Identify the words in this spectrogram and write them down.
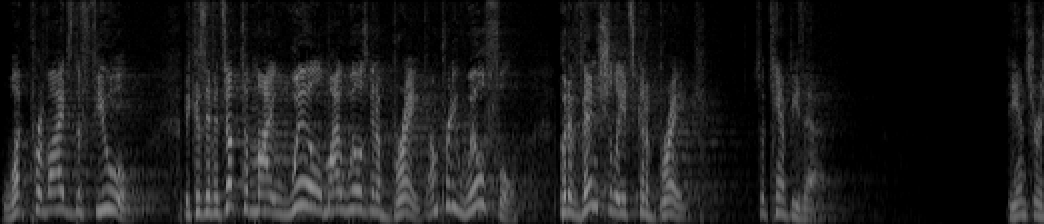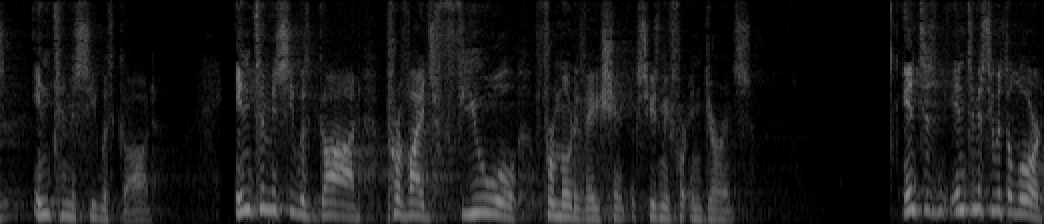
What provides the fuel? Because if it's up to my will, my will is going to break. I'm pretty willful, but eventually it's going to break. So it can't be that. The answer is intimacy with God. Intimacy with God provides fuel for motivation, excuse me, for endurance. Intimacy with the Lord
